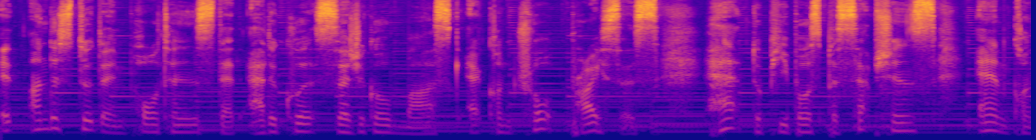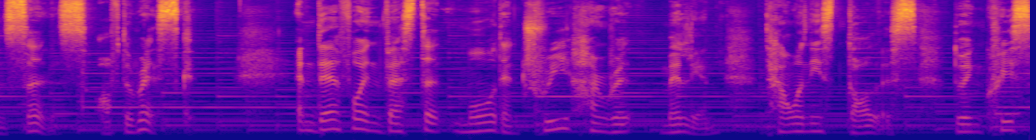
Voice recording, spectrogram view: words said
It understood the importance that adequate surgical masks at controlled prices had to people's perceptions and concerns of the risk and therefore invested more than 300 million Taiwanese dollars to increase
